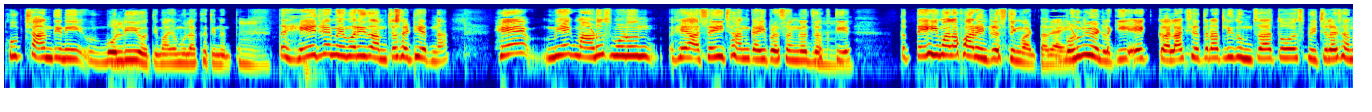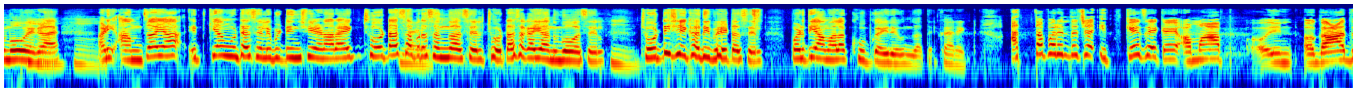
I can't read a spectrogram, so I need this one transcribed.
खूप छान तिने बोलली होती माझ्या मुलाखतीनंतर. तर हे जे मेमरीज आमच्यासाठी आहेत ना हे मी एक माणूस म्हणून हे असेही छान काही प्रसंग जगतीये. तर तेही मला फार इंटरेस्टिंग वाटतात. म्हणून मी म्हटलं की एक कला क्षेत्रातली तुमचा तो स्पीचलेस अनुभव वेगळा आहे. आणि आमचा या इतक्या मोठ्या सेलिब्रिटींशी येणारा एक छोटासा प्रसंग असेल छोटासा काही अनुभव असेल छोटीशी एखादी भेट असेल पण ती आम्हाला खूप काही देऊन जाते. करेक्ट आतापर्यंतच्या इतके जे काही अमाप इन- अगाध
